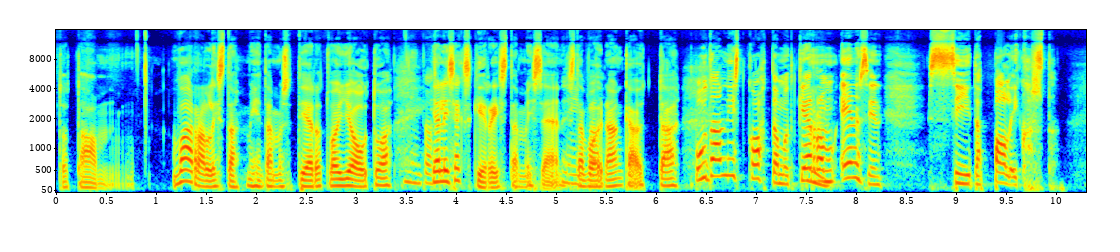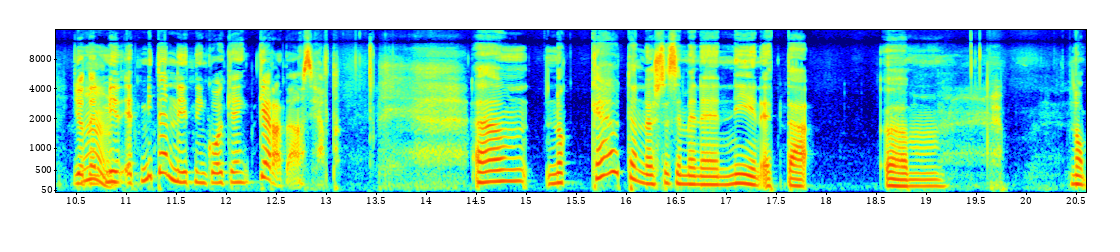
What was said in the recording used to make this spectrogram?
tota, vaarallista, mihin tämmöiset tiedot voi joutua. Niinpä. Ja lisäksi kiristämiseen Niinpä. sitä voidaan käyttää. Puhutaan niistä kohta, mutta kerro mm. ensin siitä palikasta. Joten mm. et miten niitä niinku oikein kerätään sieltä? Öm, no käytännössä se menee niin, että öm, no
